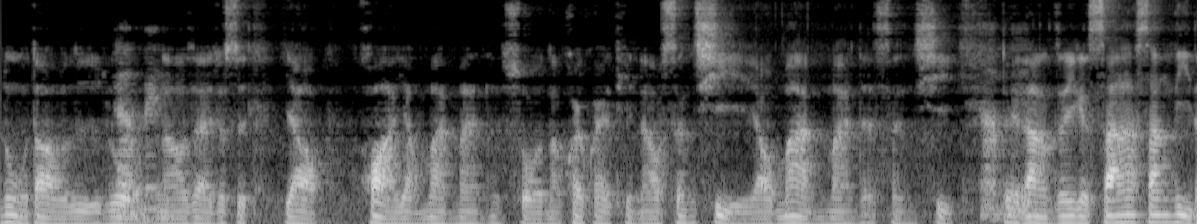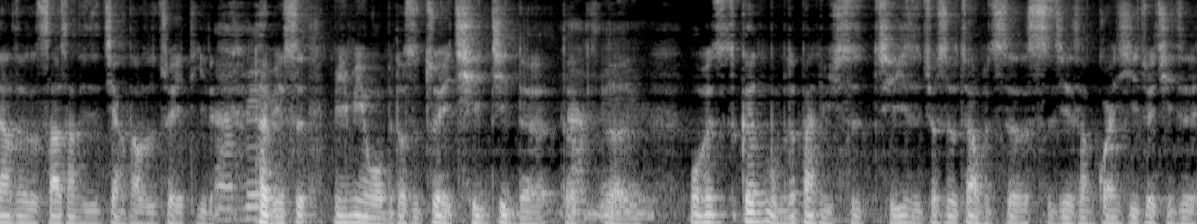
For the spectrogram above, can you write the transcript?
怒到日落，然后再就是要话要慢慢的说，然后快快听，然后生气也要慢慢的生气对，让这个杀伤力，让这个杀伤力是降到是最低的。特别是明明我们都是最亲近的的人，我们跟我们的伴侣是其实就是在我们这个世界上关系最亲近，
